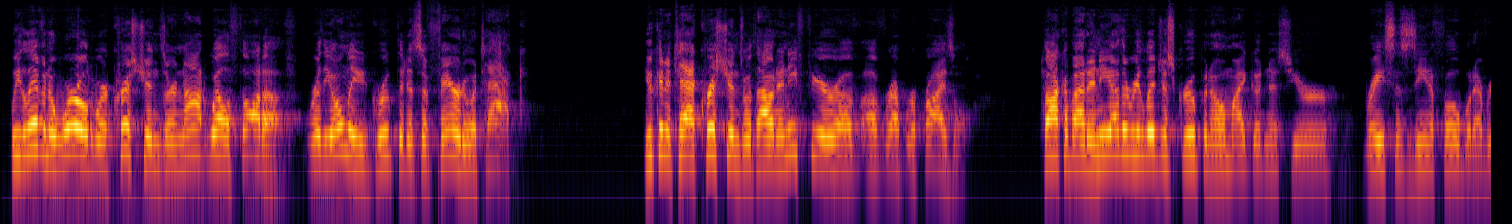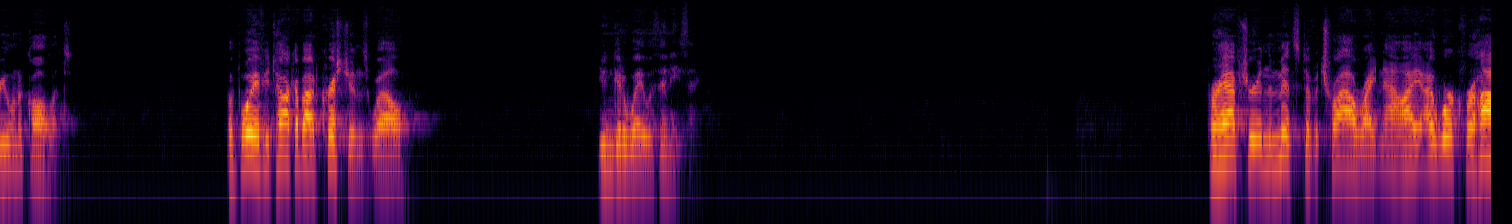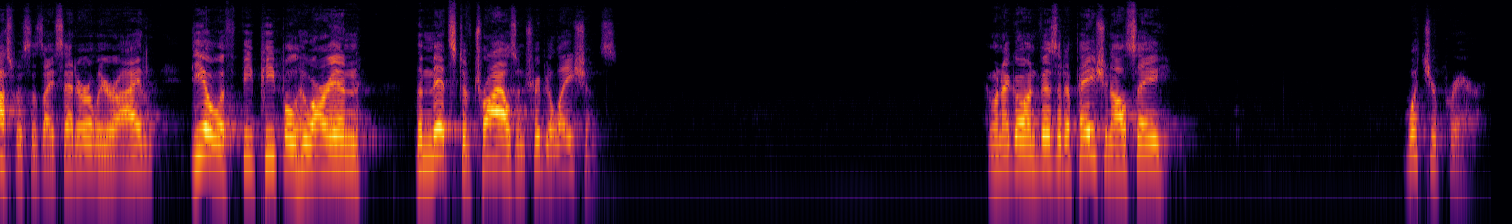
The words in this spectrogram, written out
We live in a world where Christians are not well thought of. We're the only group that it's a fair to attack. You can attack Christians without any fear of, of reprisal. Talk about any other religious group, and oh my goodness, you're racist, xenophobe, whatever you want to call it. But boy, if you talk about Christians, well, you can get away with anything. Perhaps you're in the midst of a trial right now. I, I, work for hospice, as I said earlier. I deal with people who are in the midst of trials and tribulations. And when I go and visit a patient, I'll say, What's your prayer?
